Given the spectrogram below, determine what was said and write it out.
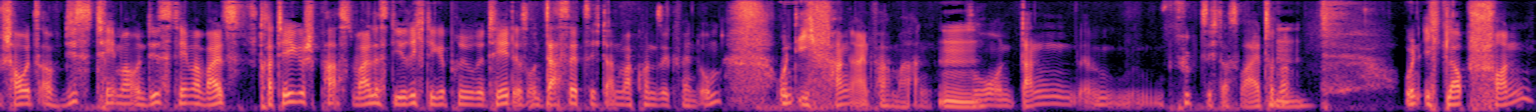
schaue jetzt auf dieses Thema und dieses Thema, weil es strategisch passt, weil es die richtige Priorität ist und das setze ich dann mal konsequent um und ich fange einfach mal an. Mhm. So und dann ähm, fügt sich das weitere. Mhm. Und ich glaube schon,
